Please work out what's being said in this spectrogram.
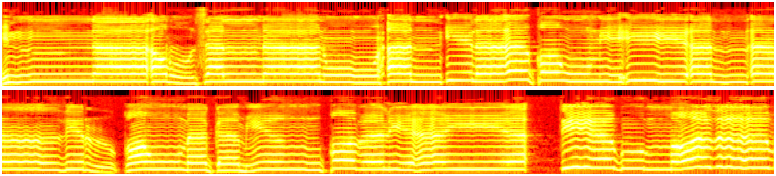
إنا أرسلنا نوحا إلى قومه أن أنذر قومك من قبل أن يأتيهم عذاب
